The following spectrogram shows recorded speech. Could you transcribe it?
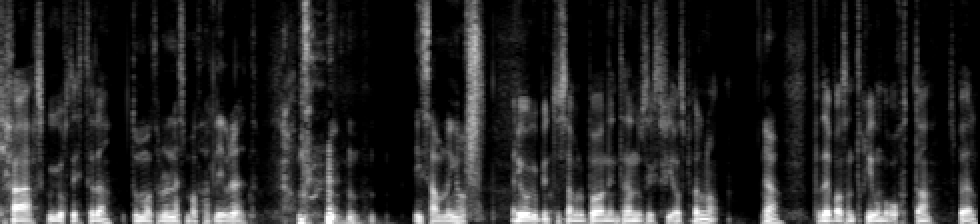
hva skulle jeg gjort etter det? Da måtte du nesten bare tatt livet ditt. I samlinga. Jeg har også begynt å samle på Nintendo 64-spill nå. Ja. For det er bare sånn 308 spill.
